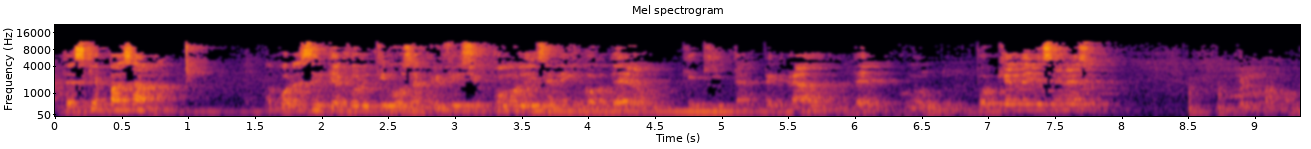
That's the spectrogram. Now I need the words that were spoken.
Entonces, ¿qué pasaba? Acuérdense que fue el último sacrificio. ¿Cómo le dicen? El cordero que quita el pecado del mundo. ¿Por qué le dicen eso? Que el pagó.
